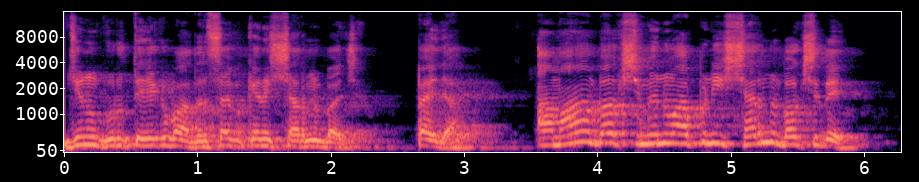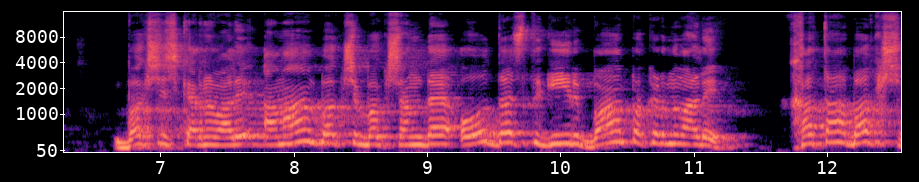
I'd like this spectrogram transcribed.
ਜਿਹਨੂੰ ਗੁਰੂ ਤੇਗ ਬਹਾਦਰ ਸਾਹਿਬ ਕਹਿੰਦੇ ਸ਼ਰਨ ਬਚ ਪੈ ਜਾ। ਅਮਾਂ ਬਖਸ਼ ਮੈਨੂੰ ਆਪਣੀ ਸ਼ਰਨ ਬਖਸ਼ ਦੇ। ਬਖਸ਼ਿਸ਼ ਕਰਨ ਵਾਲੇ ਅਮਾਂ ਬਖਸ਼ ਬਖਸ਼ੰਦਾ ਉਹ ਦਸਤਗੀਰ, ਬਾਹ ਪਕੜਨ ਵਾਲੇ। ਖਤਾ ਬਖਸ਼।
